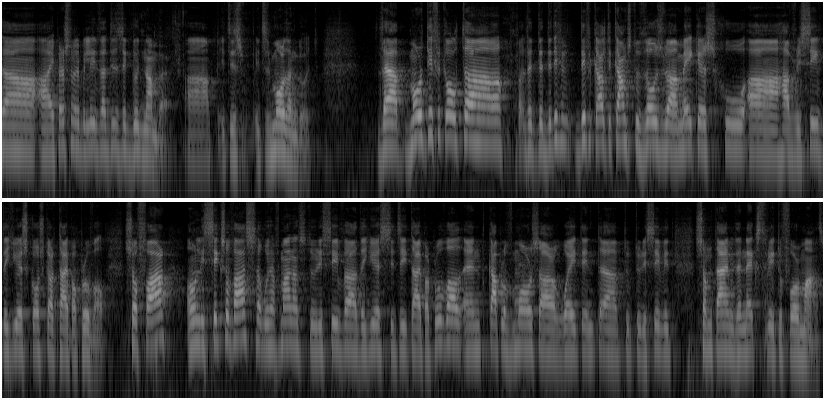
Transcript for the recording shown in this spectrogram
I personally believe that this is a good number. it, is, it is more than good. The more difficult, uh, the, the, the difficulty comes to those uh, makers who uh, have received the US Coast Guard type approval. So far, only six of us, uh, we have managed to receive uh, the USCG type approval, and a couple of more are waiting uh, to, to receive it sometime in the next three to four months.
